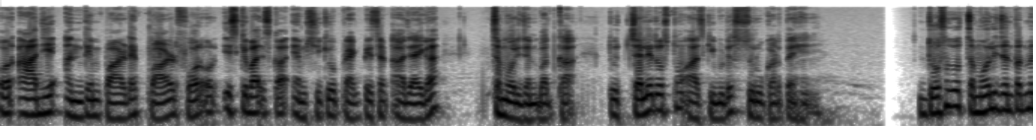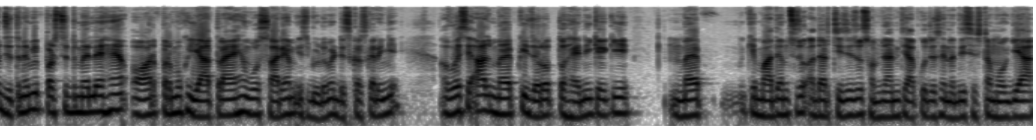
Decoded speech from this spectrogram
और आज ये अंतिम पार्ट है पार्ट फोर और इसके बाद इसका एमसीक्यू प्रैक्टिस सेट आ जाएगा चमोली जनपद का। तो चलिए दोस्तों, आज की वीडियो शुरू करते हैं। दोस्तों तो चमोली जनपद में जितने भी प्रसिद्ध मेले हैं और प्रमुख यात्राएँ हैं, वो सारे हम इस वीडियो में डिस्कस करेंगे। अब वैसे आज मैप की ज़रूरत तो है नहीं, क्योंकि मैप के माध्यम से जो अदर चीज़ें, जो समझानी थी आपको, जैसे नदी सिस्टम हो गया,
